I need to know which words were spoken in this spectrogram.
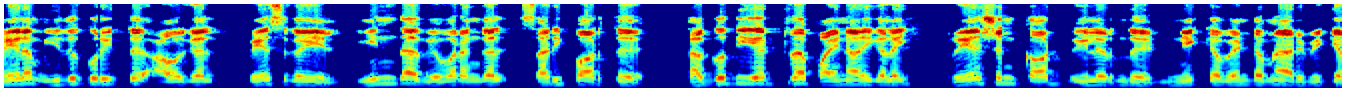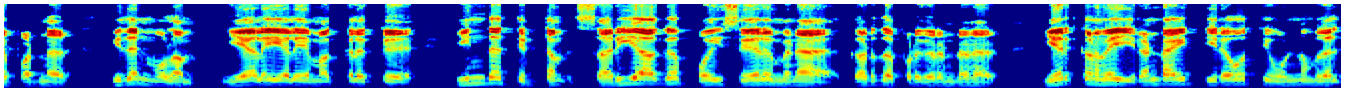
மேலும் இது குறித்து அவர்கள் பேசுகையில் இந்த விவரங்கள் சரிபார்த்து தகுதியற்ற பயனாளிகளை ரேஷன் கார்டிலிருந்து நீக்க வேண்டும் என அறிவிக்கப்பட்டனர். இதன் மூலம் ஏழை எளிய மக்களுக்கு இந்த திட்டம் சரியாக போய் சேரும் என கருதப்படுகின்றனர். ஏற்கனவே இரண்டாயிரத்தி இருபத்தி ஒன்று முதல்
